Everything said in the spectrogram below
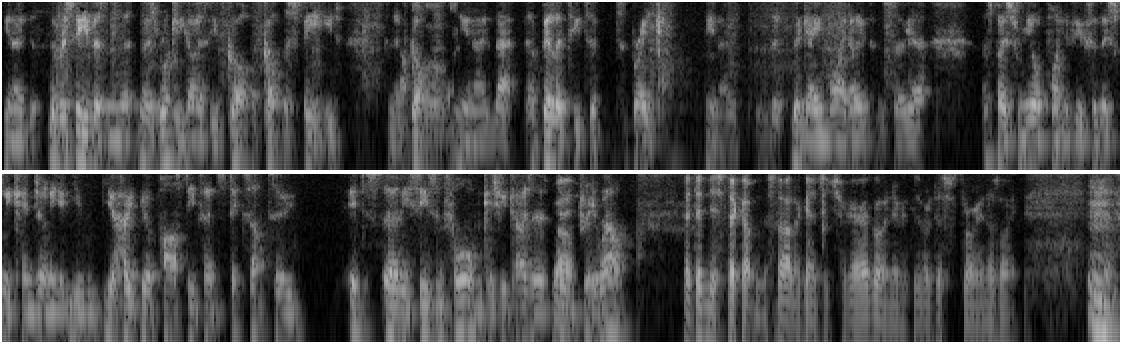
you know, the, the receivers and the, those rookie guys you've got have got the speed and they've got, you know, that ability to, to break, you know, the, the game wide open. So, yeah. I suppose from your point of view for this weekend, Johnny, you you hope your pass defense sticks up to its early season form because you guys are well, doing pretty well. It didn't stick up at the start against Chicago anyway because we're destroying us like. Mm.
